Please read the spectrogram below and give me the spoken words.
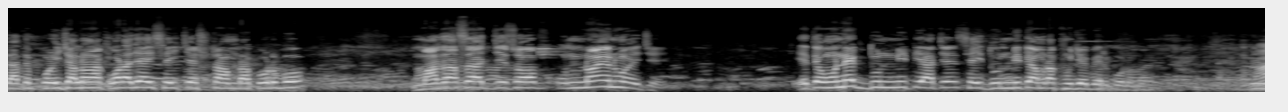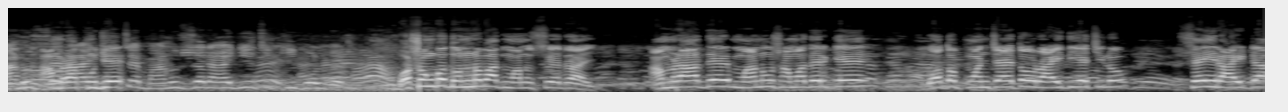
যাতে পরিচালনা করা যায় সেই চেষ্টা আমরা করব। মাদ্রাসার যেসব উন্নয়ন হয়েছে এতে অনেক দুর্নীতি আছে সেই দুর্নীতি আমরা খুঁজে বের করব। আমরা খুঁজে মানুষদের রায় দিয়েছে কি বলবেন? অসংখ্য ধন্যবাদ মানুষের রায়। আমাদের মানুষ আমাদেরকে গত পঞ্চায়েতেও রায় দিয়েছিল সেই রায়টা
